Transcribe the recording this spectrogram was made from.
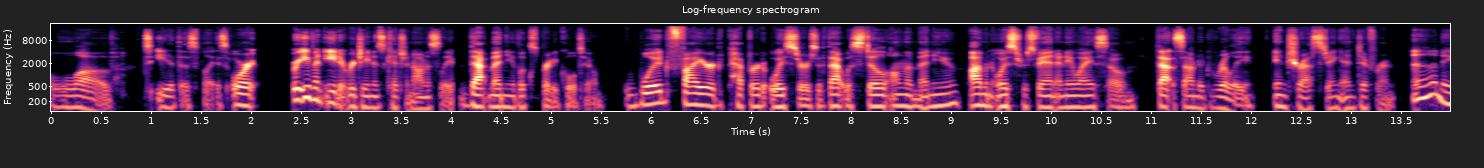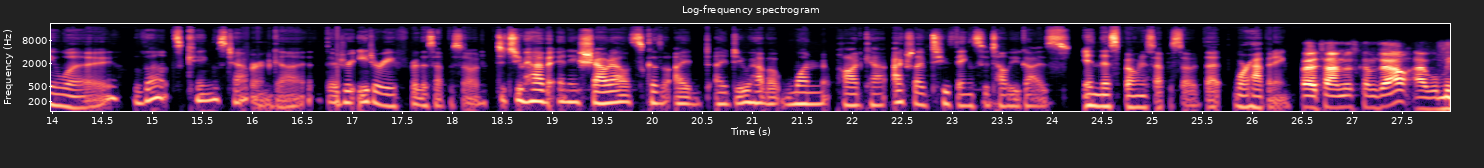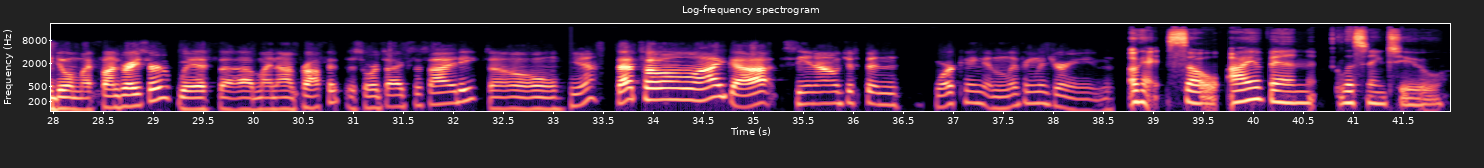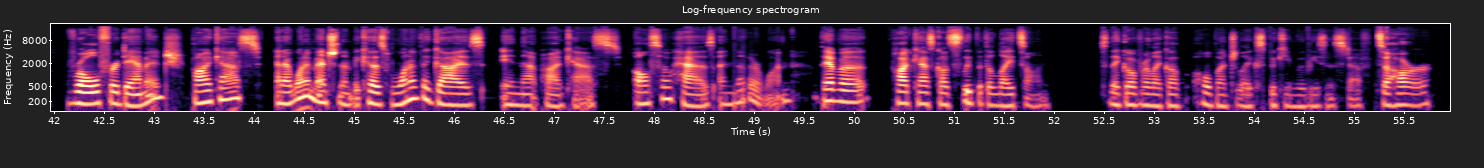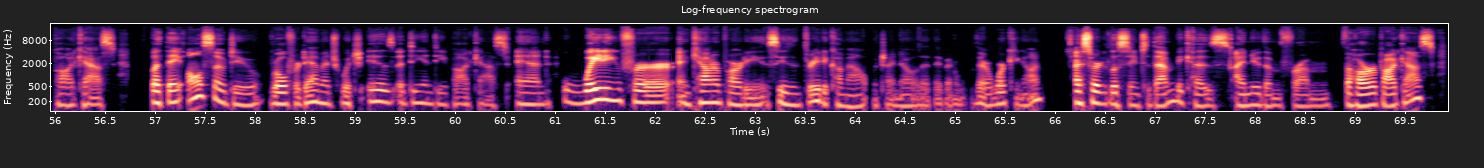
love to eat at this place, or or even eat at Regina's Kitchen. Honestly, that menu looks pretty cool too. Wood fired peppered oysters, if that was still on the menu. I'm an oysters fan anyway, so that sounded really interesting and different. Anyway, that's King's Tavern, guys. There's your eatery for this episode. Did you have any shout outs? Because I I do have a one podcast. Actually, I have two things to tell you guys in this bonus episode that were happening. By the time this comes out, I will be doing my fundraiser with uh, my nonprofit, the Swords Eye Society. So yeah, that's all I got. So, you know, just been working and living the dream. Okay, so I have been listening to Roll for Damage podcast, and I want to mention them because one of the guys in that podcast also has another one. They have a podcast called Sleep with the Lights On. So they go over like a whole bunch of like spooky movies and stuff. It's a horror podcast. But they also do Roll for Damage, which is a D&D podcast and waiting for Encounter Party season 3 to come out, which I know that they've been they're working on. I started listening to them because I knew them from the horror podcast.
